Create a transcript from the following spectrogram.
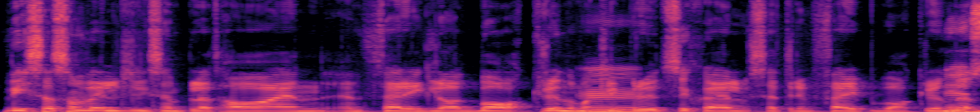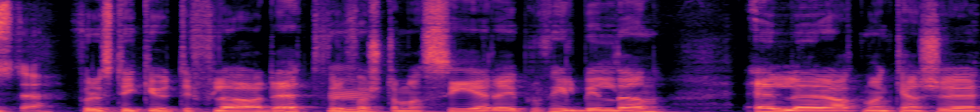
vissa som väljer till exempel att ha en, en färgglad bakgrund. Om man klipper ut sig själv, sätter en färg på bakgrunden Mm. Mm. för att sticka ut i flödet, för det första man ser i profilbilden. Eller att man kanske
